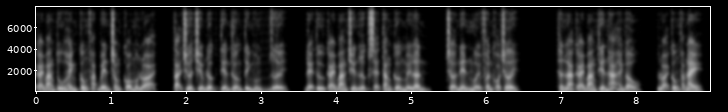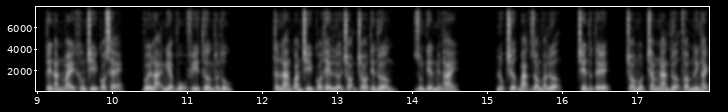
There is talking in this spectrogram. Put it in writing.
Cái bang tu hành công pháp bên trong có một loại tại chưa chiếm được tiền thưởng tình huống dưới đệ tử cái bang chiến lược sẽ tăng cường mấy lần trở nên mười phần khó chơi thân là cái bang thiên hạ hành tẩu, loại công pháp này, tên ăn mày không chỉ có sẽ, với lại nghiệp vụ phi thường thuần thủ thân lang quan chỉ có thể lựa chọn cho tiền thưởng, dùng tiền miễn hay lúc trước bạc dòng vạn lượng, trên thực tế, cho một trăm ngàn thượng phẩm linh thạch.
